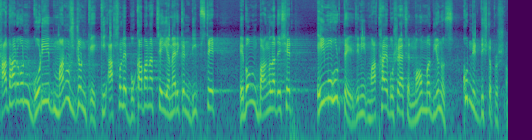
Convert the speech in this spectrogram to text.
সাধারণ গরিব মানুষজনকে কি আসলে বোকা বানাচ্ছে এই আমেরিকান ডিপ স্টেট এবং বাংলাদেশের এই মুহূর্তে যিনি মাথায় বসে আছেন মোহাম্মদ ইউনুস? খুব নির্দিষ্ট প্রশ্ন।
